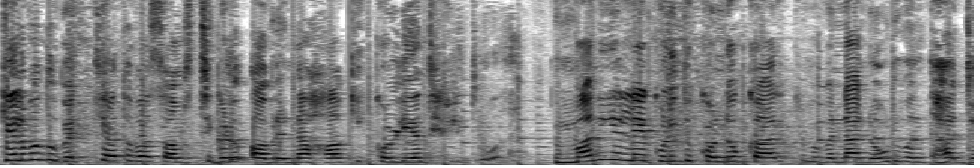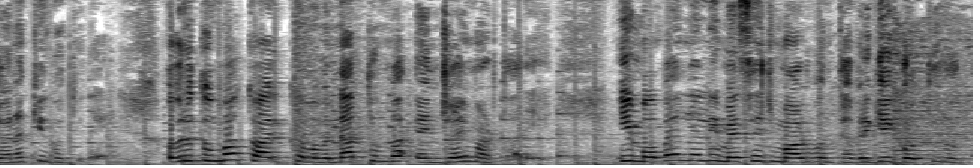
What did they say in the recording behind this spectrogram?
ಕೆಲವೊಂದು ವ್ಯಕ್ತಿ ಅಥವಾ ಸಂಸ್ಥೆಗಳು ಅವರನ್ನ ಹಾಕಿಕೊಳ್ಳಿ ಅಂತ ಹೇಳಿದ್ರು. ಮನೆಯಲ್ಲೇ ಕುಳಿತುಕೊಂಡು ಕಾರ್ಯಕ್ರಮವನ್ನ ನೋಡುವಂತಹ ಜನಕ್ಕೆ ಗೊತ್ತಿದೆ. ಅವರು ತುಂಬಾ ಕಾರ್ಯಕ್ರಮವನ್ನ ತುಂಬಾ ಎಂಜಾಯ್ ಮಾಡ್ತಾರೆ. ಈ ಮೊಬೈಲ್ನಲ್ಲಿ ಮೆಸೇಜ್ ಮಾಡುವಂತವರಿಗೆ ಗೊತ್ತಿರೋಲ್ಲ.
